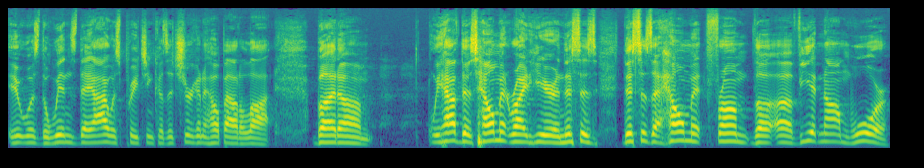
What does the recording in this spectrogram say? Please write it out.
it was the Wednesday I was preaching cuz it's sure going to help out a lot. But um we have this helmet right here and this is this is a helmet from the uh, Vietnam War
